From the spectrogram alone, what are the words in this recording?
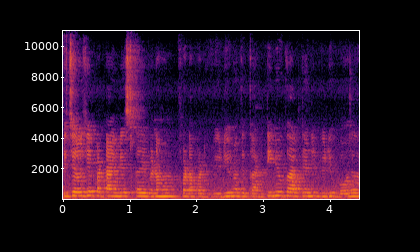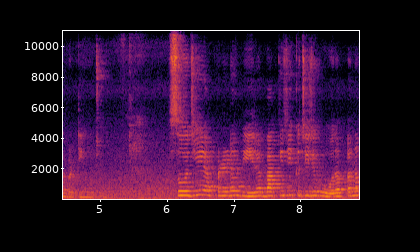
ਤੇ ਚਲੋ ਜੀ ਆਪਾਂ ਟਾਈਮ ਵੇਸਟ ਕਰੇ ਬਿਨਾ ਹੁਣ ਫਟਾਫਟ ਵੀਡੀਓ ਨੂੰ ਅੱਗੇ ਕੰਟੀਨਿਊ ਕਰਦੇ ਹਾਂ ਵੀਡੀਓ ਬਹੁਤ ਜ਼ਿਆਦਾ ਵੱਡੀ ਹੋ ਚੁੱਕੀ ਸੋ ਜੀ, ਆਪਣਾ ਜਿਹੜਾ ਵੀਰ ਆ ਬਾਕੀ ਜੀ ਇੱਕ ਚੀਜ਼ ਹੋਰ ਆਪਾਂ ਨਾ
